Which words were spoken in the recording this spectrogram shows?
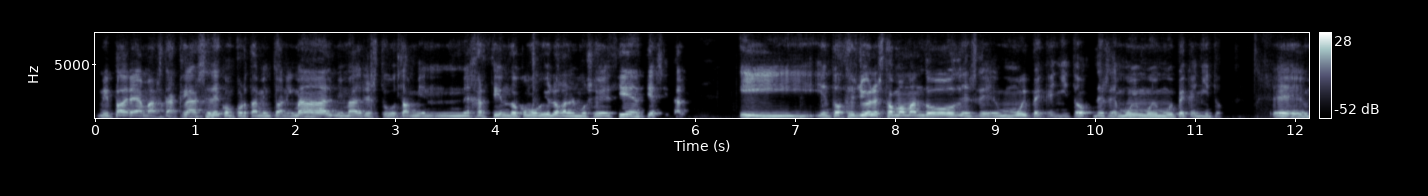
mi padre además da clase de comportamiento animal, mi madre estuvo también ejerciendo como bióloga en el Museo de Ciencias y tal. Y, entonces yo le he estado mamando desde muy pequeñito, desde muy, muy, muy pequeñito. Em,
